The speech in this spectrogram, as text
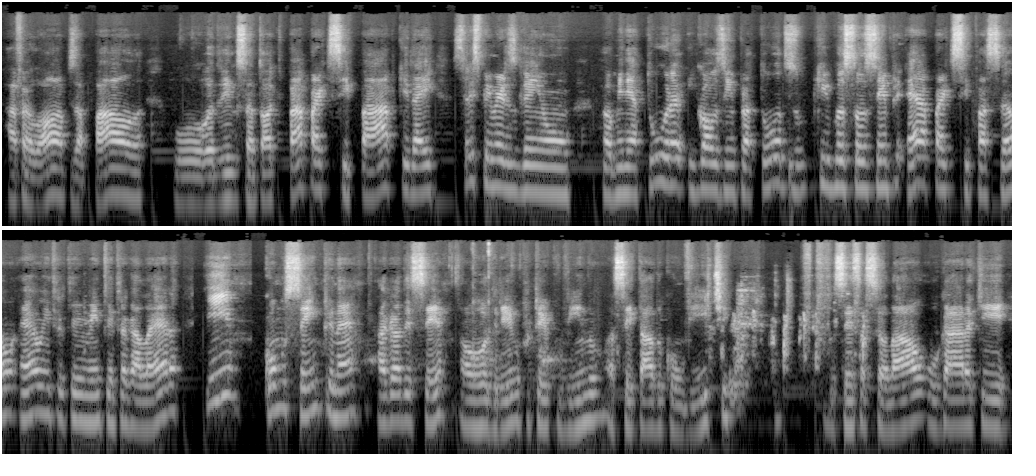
Rafael Lopes, a Paula, o Rodrigo Santoque para participar, porque daí os três primeiros ganham a miniatura igualzinho para todos. O que gostoso sempre é a participação, é o entretenimento entre a galera. E, como sempre, né, agradecer ao Rodrigo por ter vindo, aceitado o convite. Sensacional. O cara que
